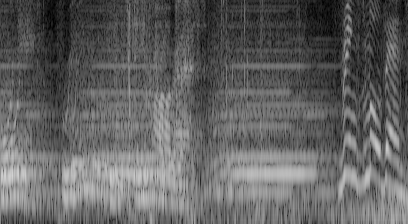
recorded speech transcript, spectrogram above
Warning. Ring movement in progress. Rings moving.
